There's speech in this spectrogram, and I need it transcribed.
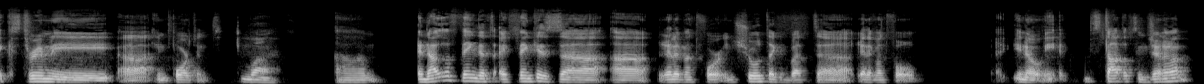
extremely uh, important. Wow. Um, another thing that I think is uh, uh, relevant for insurtech, but uh, relevant for you know startups in general,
